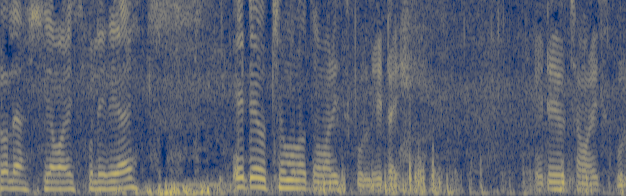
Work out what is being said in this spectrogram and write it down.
চলে আসছি আমার স্কুল এরিয়ায় এটাই হচ্ছে মূলত আমার স্কুল, এটাই। এটাই হচ্ছে আমার স্কুল।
